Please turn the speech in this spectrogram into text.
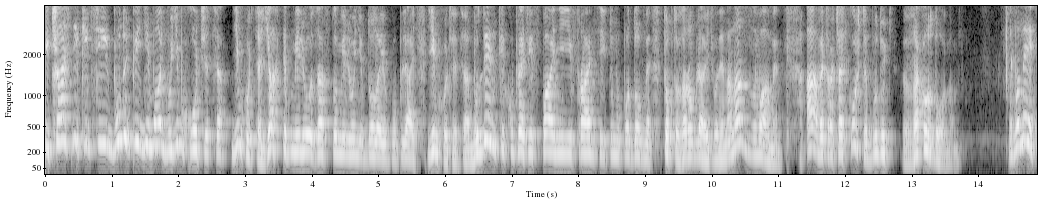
І частники ці будуть піднімати, бо їм хочеться. Їм хочеться яхти за 100 мільйонів доларів купляти, їм хочеться будинки купляти в Іспанії, Франції і тому подобне. Тобто заробляють вони на нас з вами, а витрачати кошти будуть за кордоном. Вони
